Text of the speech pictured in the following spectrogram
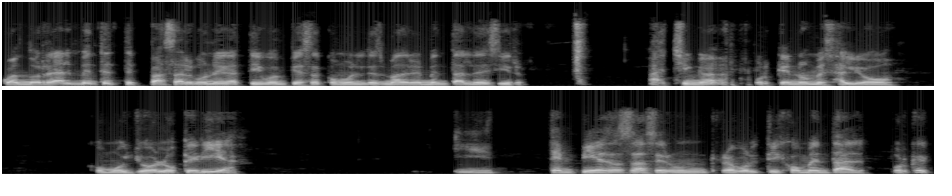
Cuando realmente te pasa algo negativo, empieza como el desmadre mental de decir, ah, chinga, ¿por qué no me salió como yo lo quería. Y te empiezas a hacer un revoltijo mental porque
